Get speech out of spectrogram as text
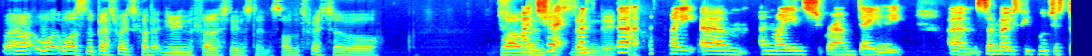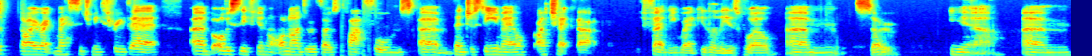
what's the best way to contact you in the first instance? On Twitter or rather I than check just my it? And my um and my Instagram daily. Um, so most people just direct message me through there. Um, but obviously, if you're not on either of those platforms, um, then just email. I check that fairly regularly as well. Um, so yeah, um,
